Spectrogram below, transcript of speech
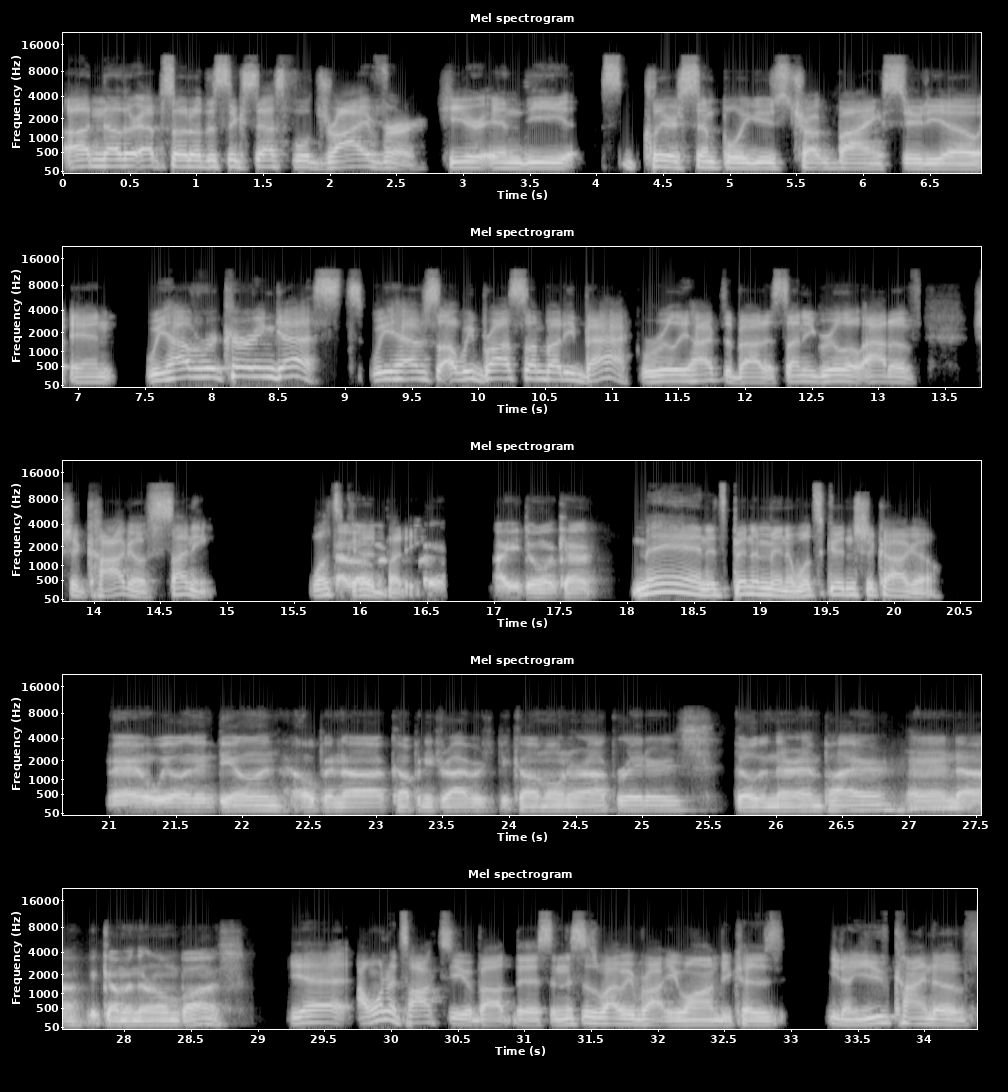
Another episode of the successful driver here in the clear, simple used truck buying studio. And we have a recurring guest. We have we brought somebody back. We're really hyped about it. Sonny Grillo out of Chicago. Sonny what's Hello, good, buddy? How you doing, Ken? Man, it's been a minute. What's good in Chicago? Man, wheeling and dealing, helping uh, company drivers become owner operators, building their empire, and uh, becoming their own boss. Yeah, I want to talk to you about this. And this is why we brought you on because, you know, you've kind of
